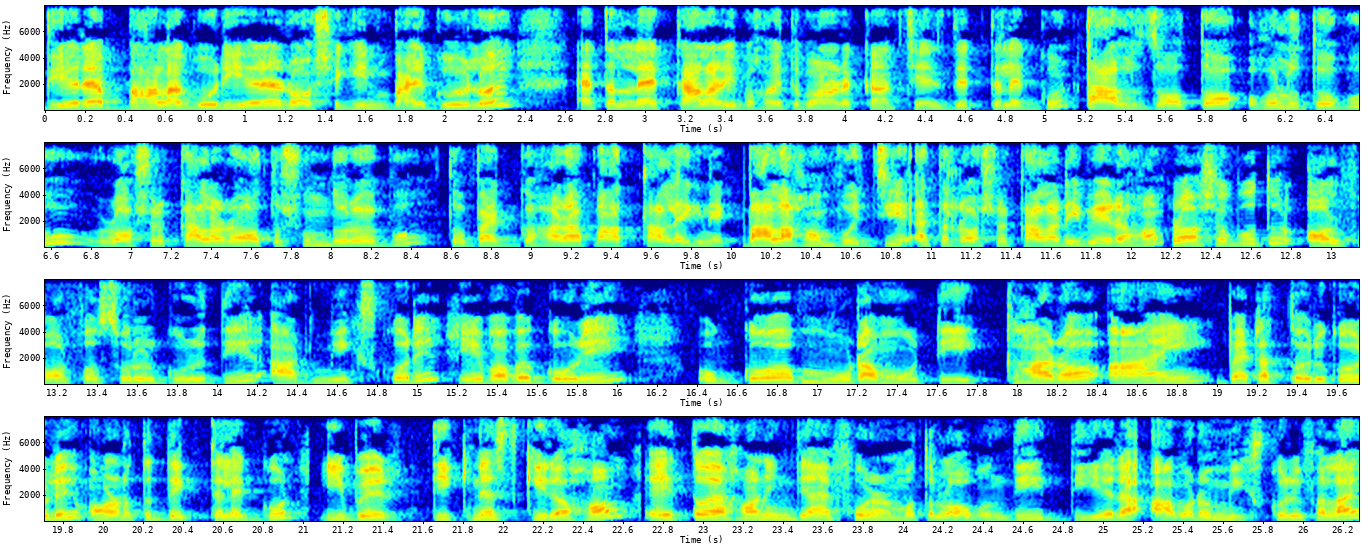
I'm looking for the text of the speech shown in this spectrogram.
দিয়ে রে, ভালা গড়িয়ে রে, রসে গিন বাইর করে লই, এত লেগ কালারই হয়তো অনেক চেঞ্জ দেখতে লাগুন তাল যত হলুদ হবু, রসের কালারও অত সুন্দর হইবু, তো ভাগ্য হারা পাঁচ তালে গিনে বালা হম বজি এত রসের কালারই বের হম। রসবুতুর অল্প অল্প চুলের গুঁড়ো দিয়ে আর মিক্স করি। এভাবে গড়ি ওগ মোটামুটি ঘাড়ো আই ব্যাটার তৈরি করলি অনত দেখতে লাগগুন ইবের থিকনেস কীরকম এই তো এখন ইন্ডিয়ায় ফোড়ার মতো লবণ দি দিয়ে আবারও মিক্স করে ফেলাই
